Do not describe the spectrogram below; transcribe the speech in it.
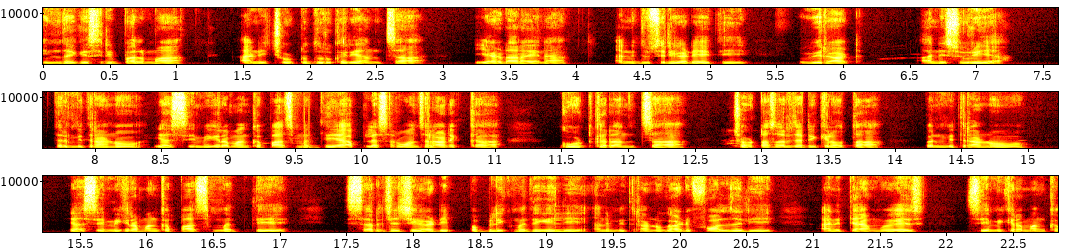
हिंद केसरी बल्मा आणि छोटू धुरकर यांचा याडा रायना आणि दुसरी गाडी आहे ती विराट आणि सूर्या. तर मित्रांनो या सेमी क्रमांक पाचमध्ये आपल्या सर्वांचा लाडका घोटकरांचा छोटा सर्जा देखील होता. पण मित्रांनो या सेमी क्रमांक पाच मध्ये सर्जाची गाडी पब्लिकमध्ये गेली आणि मित्रांनो गाडी फॉल झाली. आणि त्यामुळेच सेमी क्रमांक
